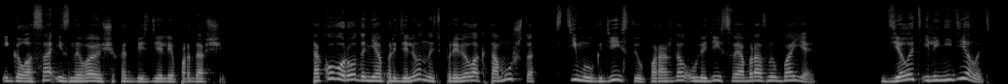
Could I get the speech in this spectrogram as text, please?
и голоса изнывающих от безделья продавщиц. Такого рода неопределенность привела к тому, что стимул к действию порождал у людей своеобразную боязнь. Делать или не делать,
